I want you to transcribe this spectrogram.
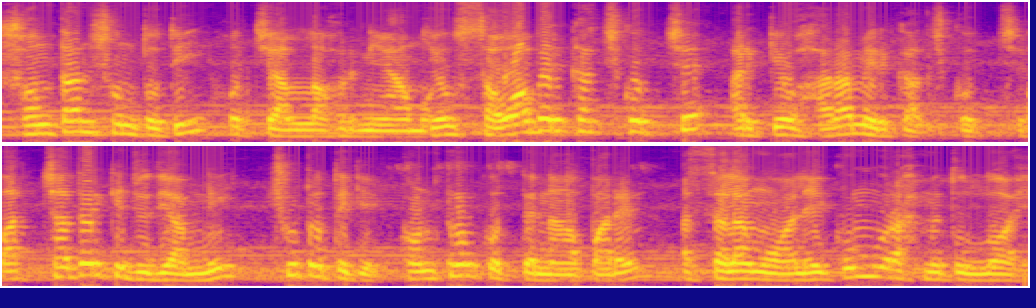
সন্তান সন্ততি হচ্ছে আল্লাহর নিয়ামত। কেউ সওয়াবের কাজ করছে আর কেউ হারামের কাজ করছে। বাচ্চাদেরকে যদি আপনি ছোট থেকে কন্ট্রোল করতে না পারেন, আসসালামু আলাইকুম রহমতুল্লাহ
